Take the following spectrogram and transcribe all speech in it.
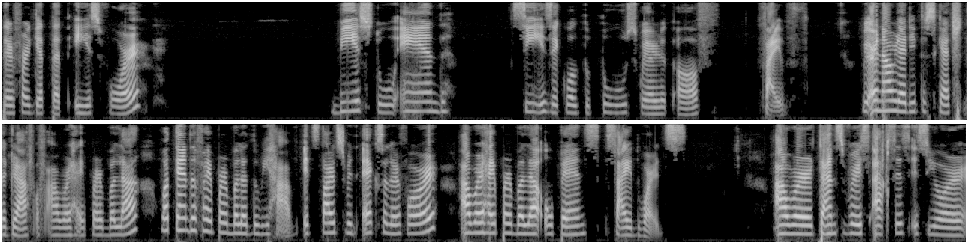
Therefore, get that a is 4, b is 2, and c is equal to 2 square root of 5. We are now ready to sketch the graph of our hyperbola. What kind of hyperbola do we have? It starts with x, so therefore, our hyperbola opens sidewards. Our transverse axis is your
